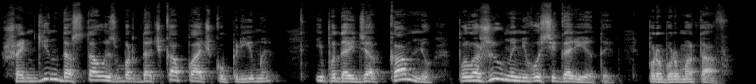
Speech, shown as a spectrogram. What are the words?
Шаньгин достал из бардачка пачку примы и, подойдя к камню, положил на него сигареты, пробормотав.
